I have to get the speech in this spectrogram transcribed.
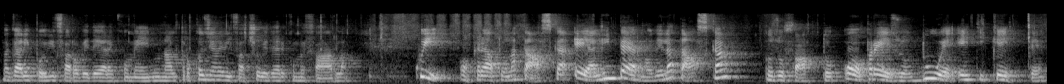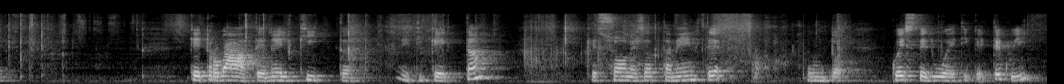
Magari poi vi farò vedere come in un'altra occasione vi faccio vedere come farla. Qui ho creato una tasca e all'interno della tasca cosa ho fatto? Ho preso due etichette che trovate nel kit etichetta che sono esattamente appunto queste due etichette qui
